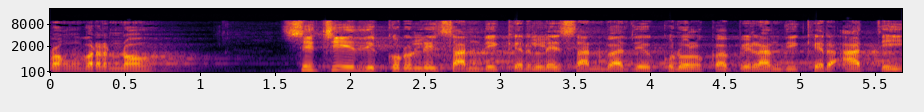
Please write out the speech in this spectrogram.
rong werna Siji zikrul lisan dikir lisan wa zikrul kapilan dikir ati.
